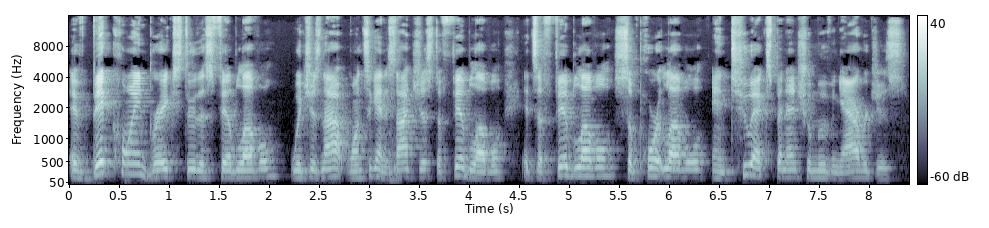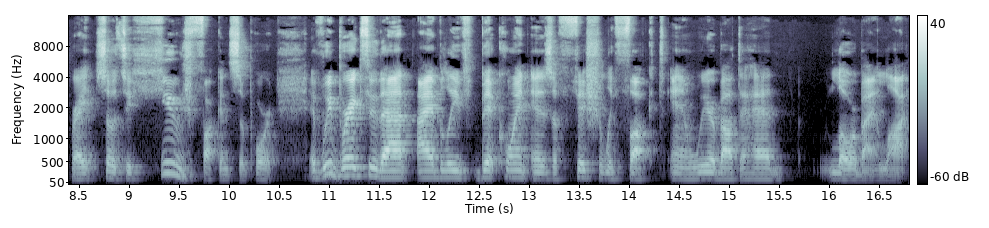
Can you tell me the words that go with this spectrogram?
if Bitcoin breaks through this fib level, which is not, once again, it's not just a fib level, it's a fib level, support level, and two exponential moving averages, right? So it's a huge fucking support. If we break through that, I believe Bitcoin is officially fucked, and we're about to head lower by a lot.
